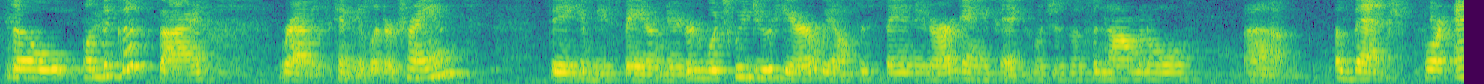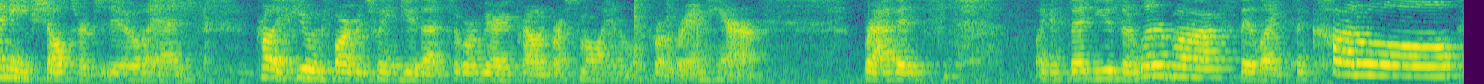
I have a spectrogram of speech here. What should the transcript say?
So on the good side, rabbits can be litter trained. They can be spayed or neutered, which we do here. We also spay and neuter our guinea pigs, which is a phenomenal uh, event for any shelter to do, and probably few and far between do that, so we're very proud of our small animal program here. Rabbits, like I said, use their litter box, they like to cuddle,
